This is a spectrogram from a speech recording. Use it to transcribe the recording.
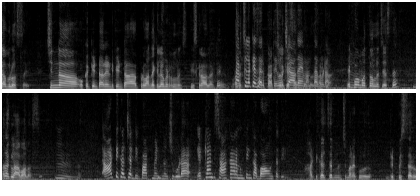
డబ్బులు వస్తాయి చిన్న ఒక కింటా రెండు కింటా ఇప్పుడు వంద కిలోమీటర్ల నుంచి తీసుకురావాలంటే ఖర్చులకే సరిపోతాయి ఆదాయం. అంతా కూడా. ఎక్కువ. మొత్తంలో చేస్తే వాళ్ళకి లాభాలు వస్తాయి హార్టికల్చర్ డిపార్ట్మెంట్ నుంచి కూడా ఎట్లాంటి సహకారం ఉంటే ఇంకా బాగుంటది హార్టికల్చర్ నుంచి మనకు డ్రిప్ ఇస్తారు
